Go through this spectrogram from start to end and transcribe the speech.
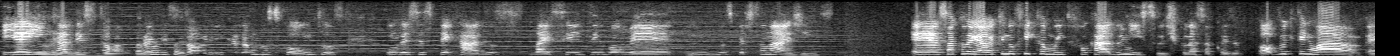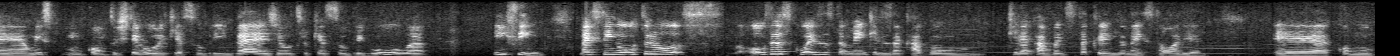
E aí, em cada, histó- cada história, em cada um dos contos, um desses pecados vai se desenvolver nos personagens. É, só que o legal é que não fica muito focado nisso, tipo, nessa coisa. Óbvio que tem lá é, um, um conto de terror que é sobre inveja, outro que é sobre gula, enfim. Mas tem outros, outras coisas também que eles acabam. que ele acaba destacando na história. É, como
